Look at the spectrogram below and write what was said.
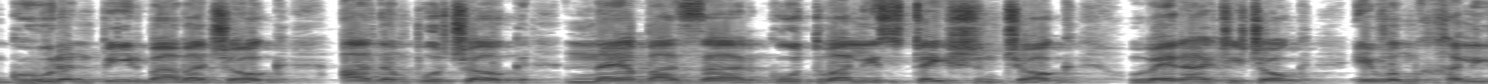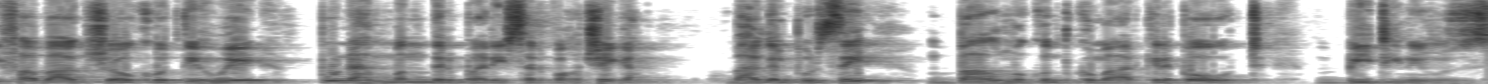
घूरन पीर बाबा चौक, आदमपुर चौक, नया बाज़ार, कोतवाली स्टेशन चौक, वैरायटी चौक एवं खलीफा बाग चौक होते हुए पुनः मंदिर परिसर पहुंचेगा। भागलपुर से बाल मुकुंद कुमार की रिपोर्ट बीटी न्यूज़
